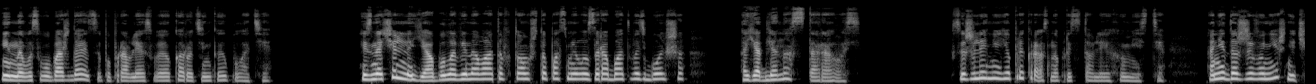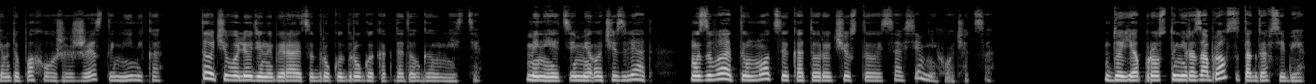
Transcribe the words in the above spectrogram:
Инна высвобождается, поправляя свое коротенькое платье. Изначально я была виновата в том, что посмела зарабатывать больше, а я для нас старалась. К сожалению, я прекрасно представляю их вместе. Они даже внешне чем-то похожи, жесты, мимика. То, чего люди набираются друг у друга, когда долго вместе. Меня эти мелочи злят, вызывают эмоции, которые чувствовать совсем не хочется. Да я просто не разобрался тогда в себе.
